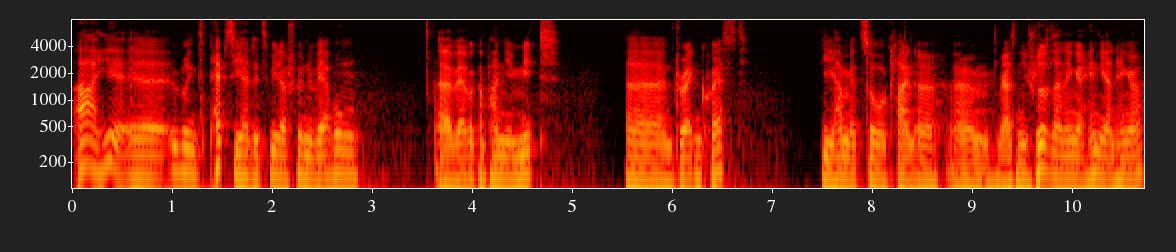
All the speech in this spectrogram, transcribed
Ah, hier, äh, übrigens, Pepsi hat jetzt wieder schöne Werbung, äh, Werbekampagne mit äh, Dragon Quest. Die haben jetzt so kleine, ähm, wer weiß nicht, Schlüsselanhänger, Handyanhänger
